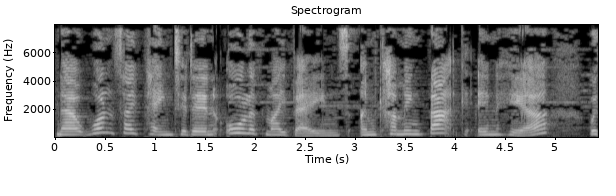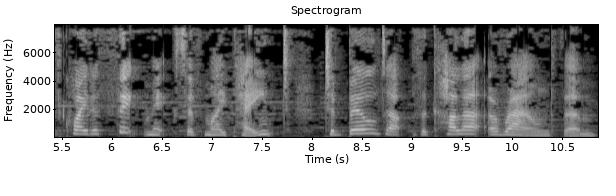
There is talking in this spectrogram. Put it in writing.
Now once I've painted in all of my veins, I'm coming back in here with quite a thick mix of my paint to build up the colour around them.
